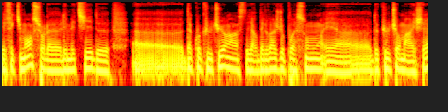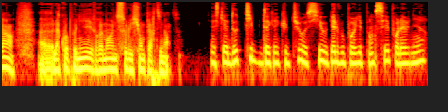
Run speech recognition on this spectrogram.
effectivement sur les métiers de d'aquaculture, hein, c'est-à-dire d'élevage de poissons et de culture maraîchère, l'aquaponie est vraiment une solution pertinente. Est-ce qu'il y a d'autres types d'agriculture aussi auxquels vous pourriez penser pour l'avenir?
